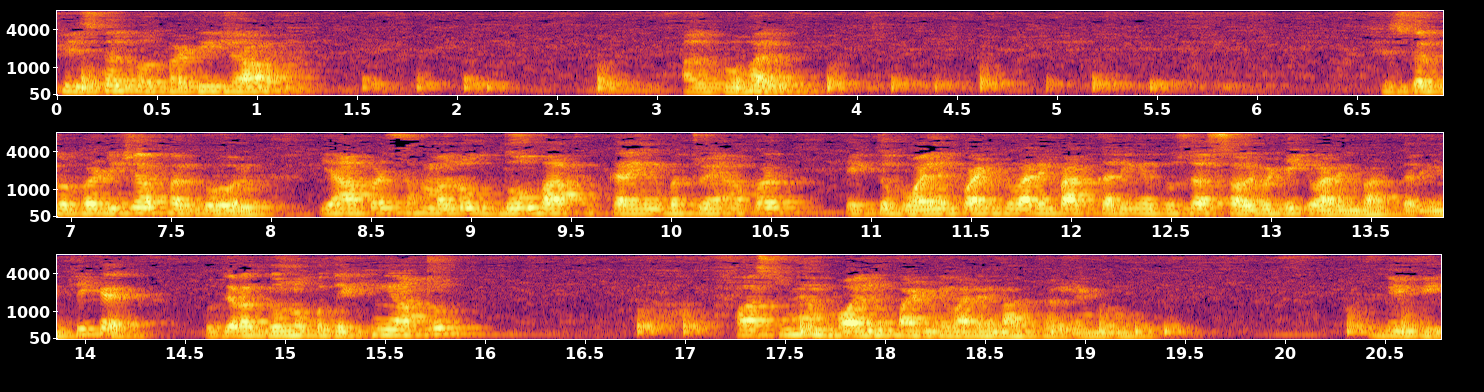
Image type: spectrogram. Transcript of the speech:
Physical properties of alcohol physical properties of alcohol यहाँ पर हम लोग दो बात करेंगे बच्चों यहाँ पर। एक तो बॉइलिंग पॉइंट के बारे में बात करेंगे, दूसरा सॉल्विटी के बारे में बात करेंगे, ठीक है? तो जरा दोनों को देखेंगे आप लोग। फ़र्स्ट में हम बॉइलिंग पॉइंट के बारे में बात कर लेंगे। बीपी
